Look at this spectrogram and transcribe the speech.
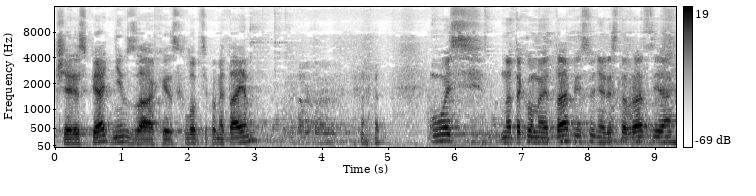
Через 5 днів захист. Хлопці, пам'ятаємо? Ось на такому етапі сьогодні реставрація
